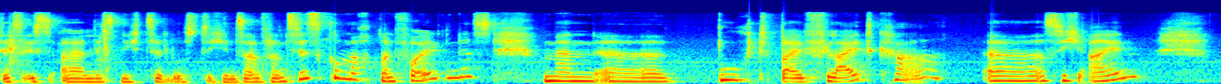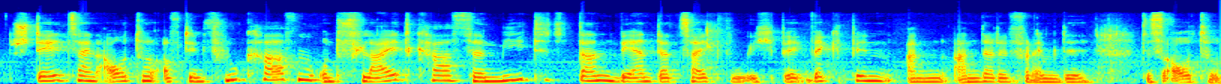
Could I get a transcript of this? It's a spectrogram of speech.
das ist alles nicht sehr lustig. In San Francisco macht man folgendes, man äh, bucht bei Flightcar äh, sich ein, stellt sein Auto auf den Flughafen und Flightcar vermietet dann während der Zeit, wo ich weg bin, an andere Fremde das Auto.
